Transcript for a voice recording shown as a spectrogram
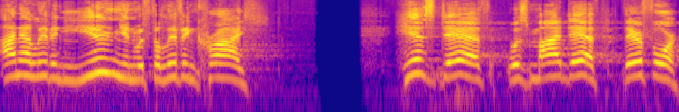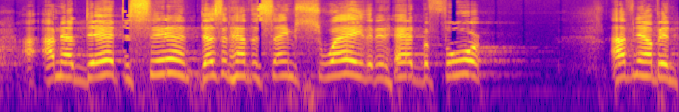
I now live in union with the living Christ. His death was my death. Therefore, I'm now dead to sin. Doesn't have the same sway that it had before. I've now been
